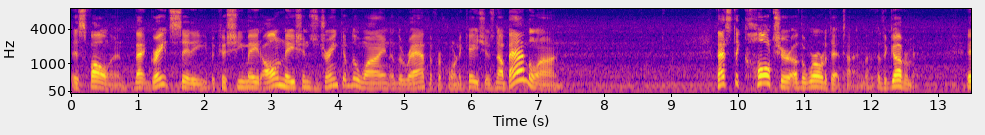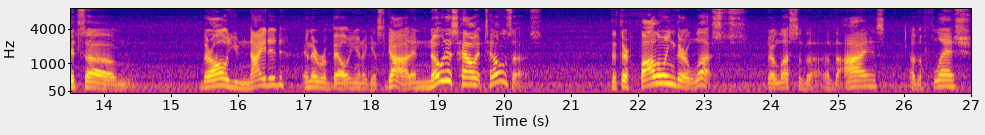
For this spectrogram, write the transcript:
is fallen, that great city, because she made all nations drink of the wine of the wrath of her fornications. Now, Babylon, that's the culture of the world at that time, of the government. It's, um, they're all united in their rebellion against God. And notice how it tells us that they're following their lusts, their lusts of the, of the eyes, of the flesh.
